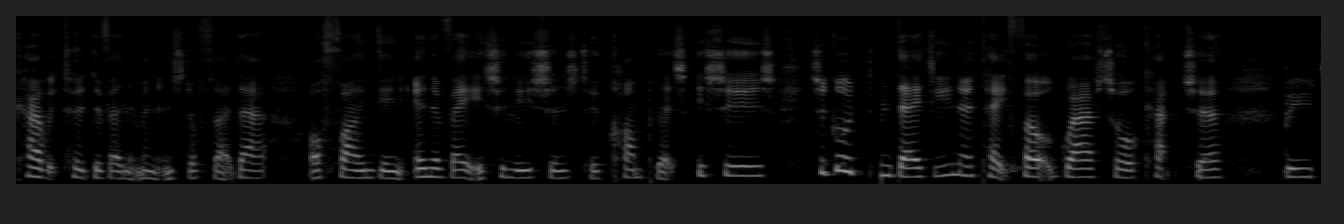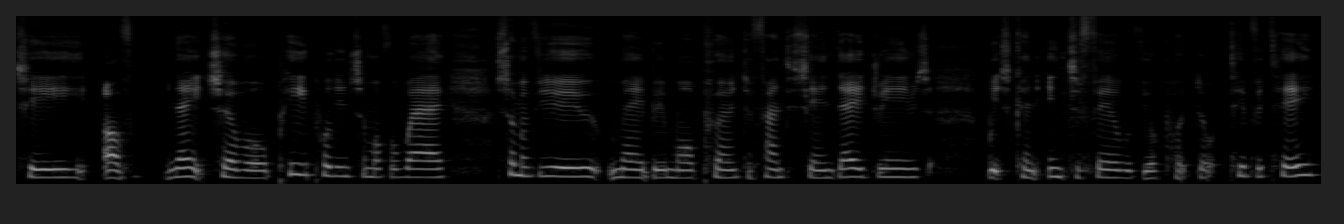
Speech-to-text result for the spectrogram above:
character development and stuff like that, or finding innovative solutions to complex issues. It's a good day to, you know, take photographs or capture beauty of nature or people in some other way. Some of you may be more prone to fantasy and daydreams which can interfere with your productivity.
